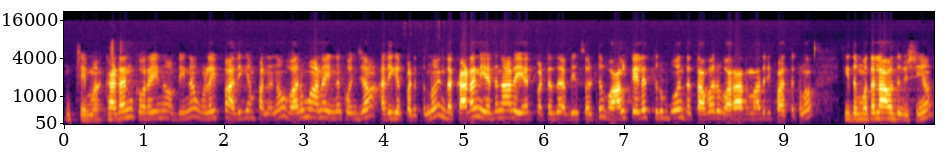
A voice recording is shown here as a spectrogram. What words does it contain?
நிச்சயமா. கடன் குறையணும் அப்படின்னா உழைப்பு அதிகம் பண்ணணும். வருமானம் இன்னும் கொஞ்சம் அதிகப்படுத்தணும். இந்த கடன் எதனால ஏற்பட்டது அப்படின்னு சொல்லிட்டு வாழ்க்கையில திரும்பவும் இந்த தவறு வராத மாதிரி பார்த்துக்கணும். இது முதலாவது விஷயம்.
